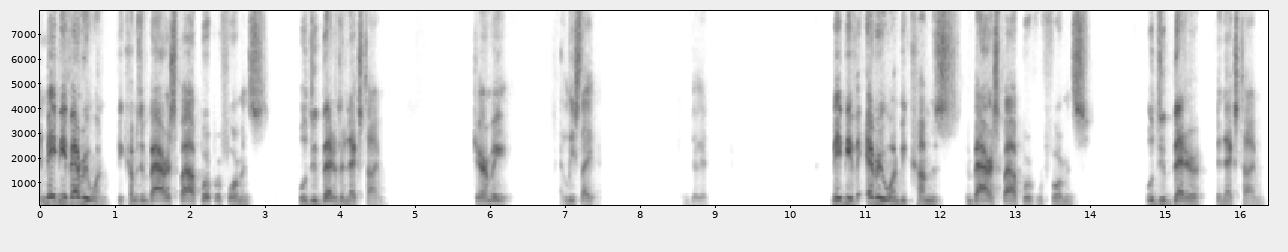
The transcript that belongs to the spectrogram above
And maybe if everyone becomes embarrassed by our poor performance, we'll do better the next time. Jeremy, at least I, maybe if everyone becomes embarrassed by our poor performance, we'll do better the next time.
